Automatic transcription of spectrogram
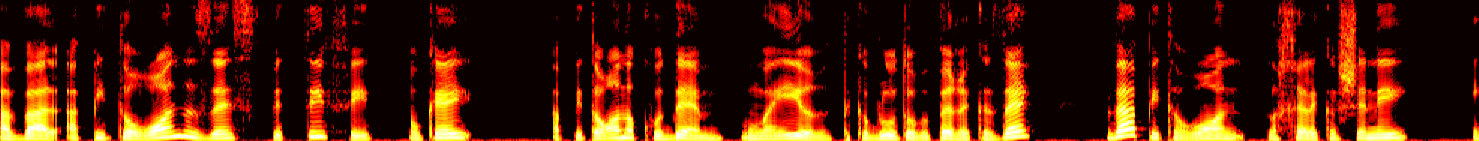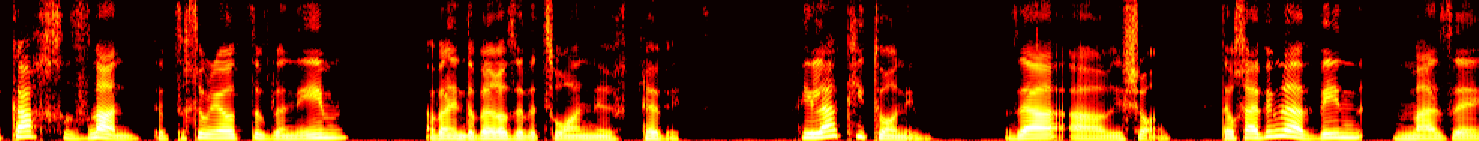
אבל הפתרון הזה ספציפית, אוקיי? הפתרון הקודם הוא מהיר, תקבלו אותו בפרק הזה, והפתרון לחלק השני ייקח זמן. אתם צריכים להיות סבלניים, אבל אני אדבר על זה בצורה נרחבת. תחילה קיטונים, זה הראשון. אתם חייבים להבין מה זה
